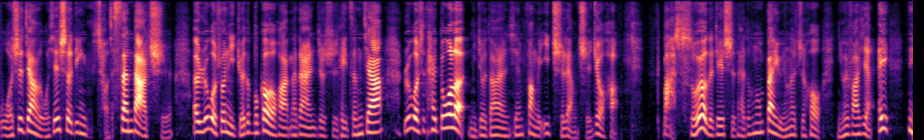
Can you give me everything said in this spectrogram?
我是这样的，我先设定炒三大匙。呃，如果说你觉得不够的话，那当然就是可以增加。如果是太多了，你就当然先放个一匙两。持就好，把所有的这些食材通通拌匀了之后，你会发现，哎。那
